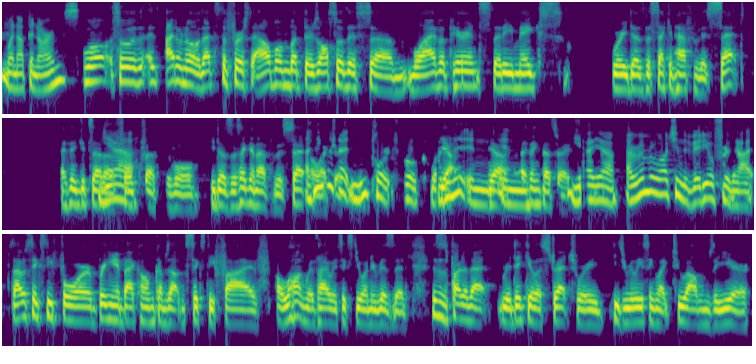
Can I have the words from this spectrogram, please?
went up in arms. Well, so I don't know. That's the first album, but there's also this um, live appearance that he makes where he does the second half of his set. I think it's at Yeah. a folk festival. He does the second half of his set. I think electric. it was at Newport Folk, wasn't yeah, it? In, yeah, in, I think that's right. yeah, yeah. I remember watching the video for that. So that was 64. Bringing It Back Home comes out in 65, along with Highway 61 Revisited. This is part of that ridiculous stretch where he, he's releasing like two albums a year.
